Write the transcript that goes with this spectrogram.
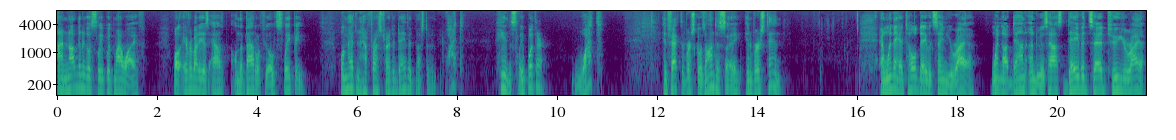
I'm not going to go sleep with my wife while everybody is out on the battlefield sleeping. Well, imagine how frustrated David must have been. What? He didn't sleep with her? What? In fact, the verse goes on to say in verse 10 And when they had told David, saying, Uriah went not down unto his house, David said to Uriah,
